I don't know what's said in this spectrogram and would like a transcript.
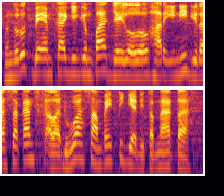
Menurut BMKG gempa Jailolo hari ini dirasakan skala 2 sampai 3 di Ternate.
